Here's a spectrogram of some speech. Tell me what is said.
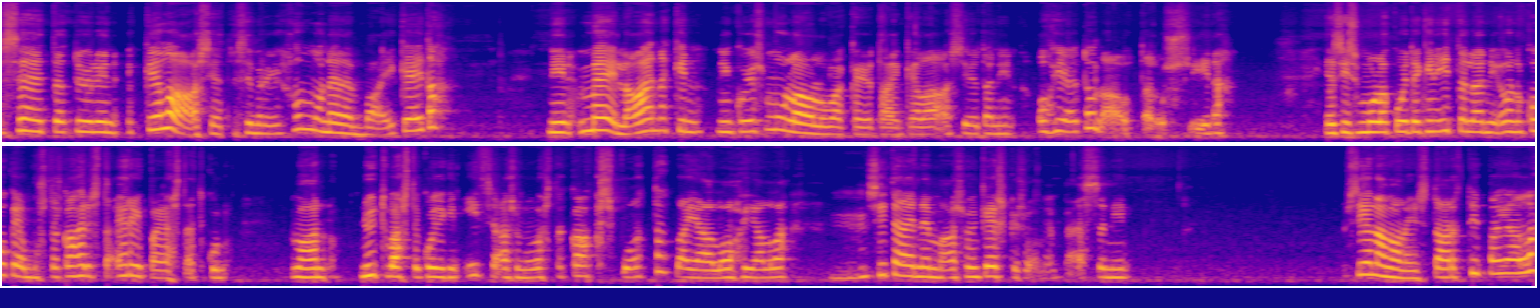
se, että tyylin Kela-asiat esimerkiksi on monelle vaikeita, niin meillä ainakin, niin kuin jos mulla on ollut vaikka jotain Kela-asioita, niin ohjaajat on auttanut siinä. Ja siis mulla kuitenkin itselläni on kokemusta kahdesta eri pajasta, että kun mä oon nyt vasta kuitenkin itse asunut vasta kaksi vuotta pajaa Lohjalla, mm. sitä ennen mä asuin Keski-Suomen päässä, niin siellä mä olin starttipajalla.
